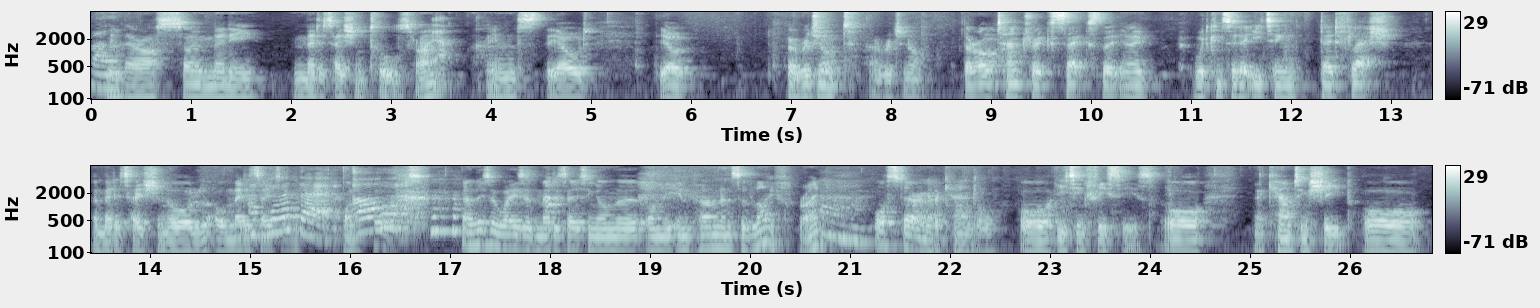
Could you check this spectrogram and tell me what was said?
I mean, there are so many meditation tools, right? Yeah. I mean, the old, the old original, original, there are old tantric sects that you know would consider eating dead flesh a meditation, or or meditating heard that. on a Oh. corpse. now, these are ways of meditating on the on the impermanence of life, right? Ah. Or staring at a candle, or eating feces, or you know, counting sheep, or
